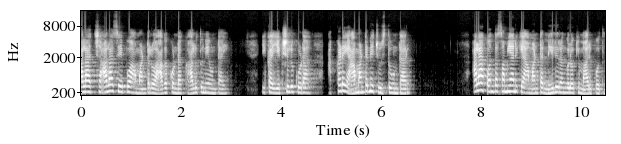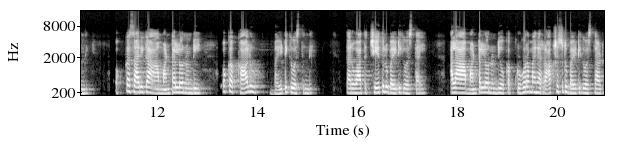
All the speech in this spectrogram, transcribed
అలా చాలాసేపు ఆ మంటలు ఆగకుండా కాలుతూనే ఉంటాయి. ఇక యక్షులు కూడా అక్కడే ఆ మంటనే చూస్తూ ఉంటారు. అలా కొంత సమయానికి ఆ మంట నీలిరంగులోకి మారిపోతుంది. ఒక్కసారిగా ఆ మంటల్లో నుండి ఒక కాలు బయటికి వస్తుంది. తరువాత చేతులు బయటికి వస్తాయి. అలా ఆ మంటల్లో నుండి ఒక క్రూరమైన రాక్షసుడు బయటికి వస్తాడు.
